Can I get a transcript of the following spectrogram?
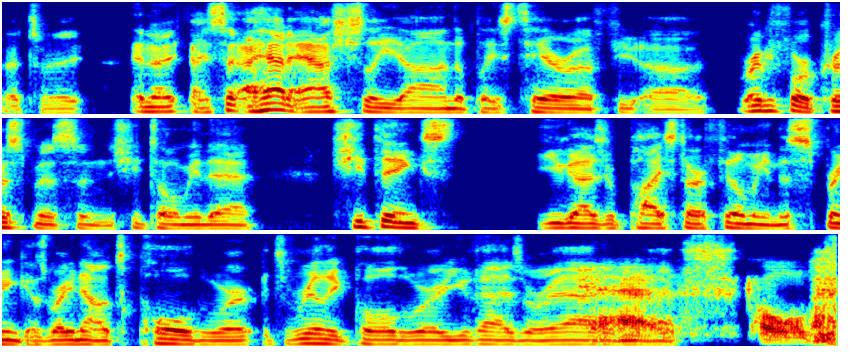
That's right. And I, I said I had Ashley on the place Tara a few, uh, right before Christmas, and she told me that she thinks you guys would probably start filming in the spring because right now it's cold where it's really cold where you guys are at. Yeah, and, uh, it's cold.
